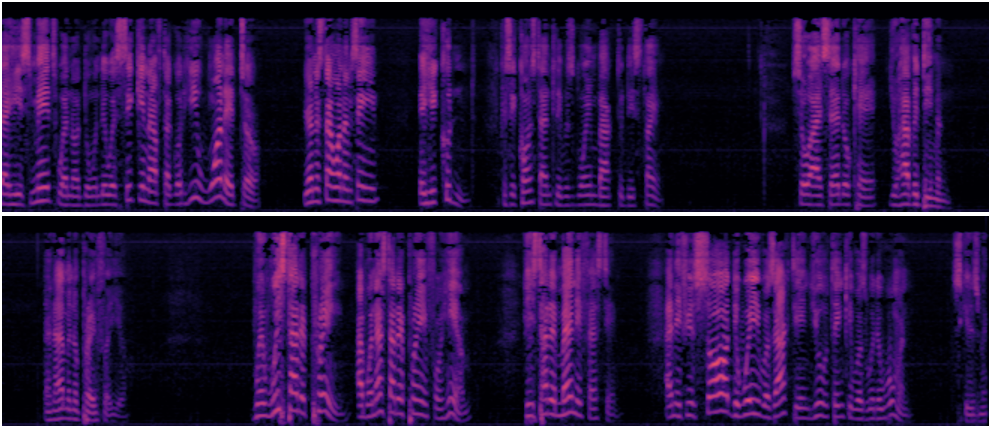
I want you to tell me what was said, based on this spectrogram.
that his mates were not doing. They were seeking after God. He wanted to. You understand what I'm saying? And he couldn't because he constantly was going back to this time. So I said, okay, you have a demon, and I'm going to pray for you. When we started praying, and when I started praying for him, he started manifesting. And if you saw the way he was acting, you would think he was with a woman. Excuse me.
